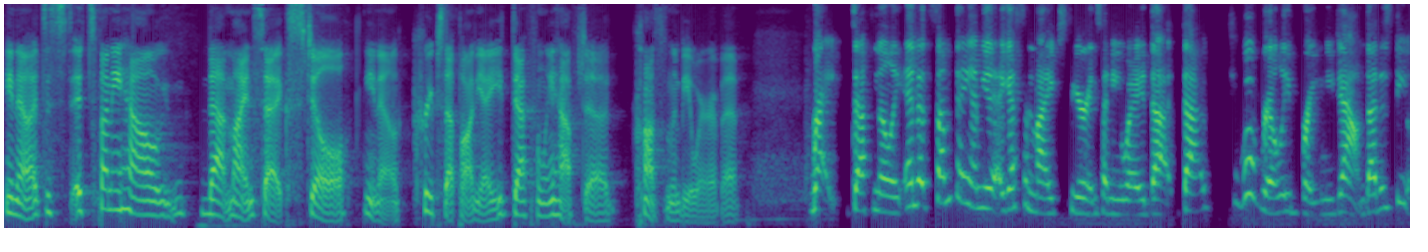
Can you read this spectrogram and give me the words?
You know, it's just it's funny how that mindset still, you know, creeps up on you. You definitely have to constantly be aware of it. Right, definitely. And it's something, I mean, I guess in my experience anyway, that that will really bring me down. That is the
